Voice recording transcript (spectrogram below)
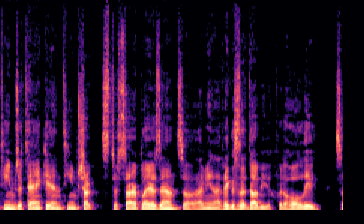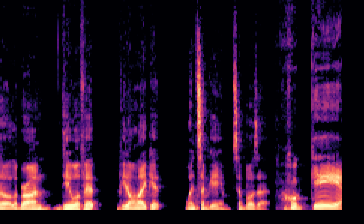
Teams are tanking. Teams shut their star players down. So, I mean, I think this is a W for the whole league. So, LeBron, deal with it. If you don't like it, win some game. Simple as that. Okay.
